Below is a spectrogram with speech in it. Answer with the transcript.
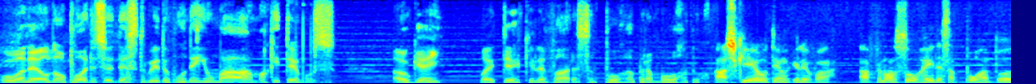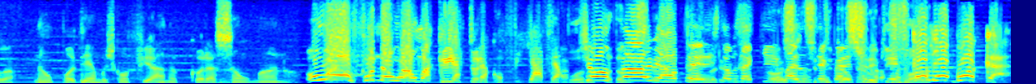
O anel não pode ser destruído por nenhuma arma que temos. Alguém vai ter que levar essa porra pra Mordor. Acho que eu tenho que levar. Afinal, eu sou o rei dessa porra toda. Não podemos confiar no coração humano. O elfo não é uma criatura confiável. Tá dando Showtime, certo, rapaz! que Estamos aqui Nossa, mais um fala. Calem a boca!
